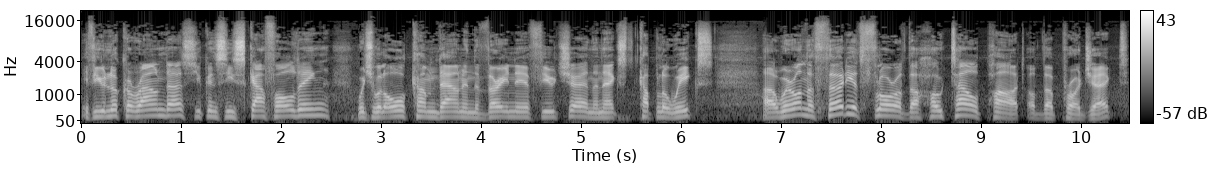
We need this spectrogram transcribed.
If you look around us, you can see scaffolding, which will all come down in the very near future in the next couple of weeks. Uh, we're on the 30th floor of the hotel part of the project.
